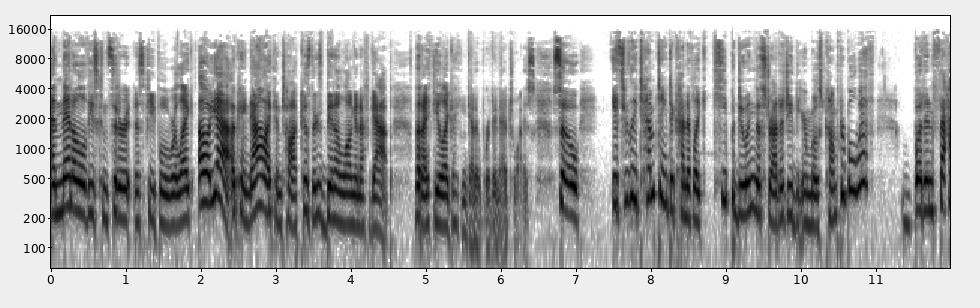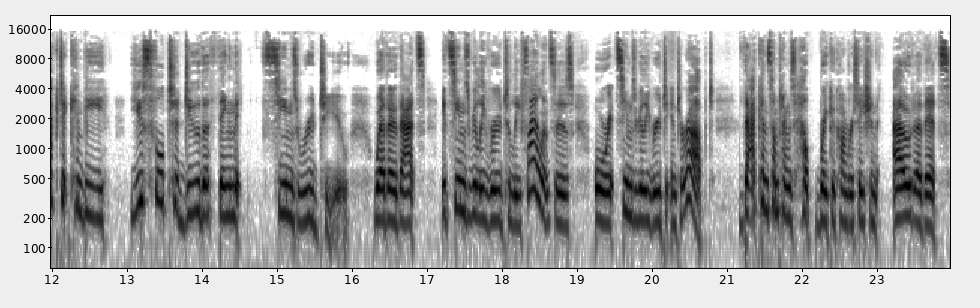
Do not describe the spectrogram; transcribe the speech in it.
and then all of these considerateness people were like, oh yeah, okay, now I can talk because there's been a long enough gap that I feel like I can get a word in edgewise. So it's really tempting to kind of like keep doing the strategy that you're most comfortable with, but in fact, it can be useful to do the thing that seems rude to you. Whether that's, it seems really rude to leave silences, or it seems really rude to interrupt. That can sometimes help break a conversation out of its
